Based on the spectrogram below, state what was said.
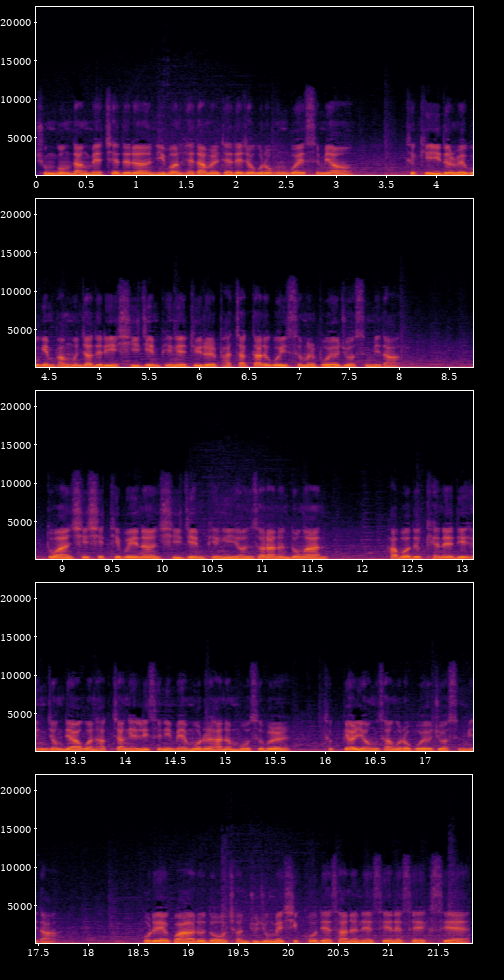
중공당 매체들은 이번 회담을 대대적으로 홍보했으며 특히 이들 외국인 방문자들이 시진핑의 뒤를 바짝 따르고 있음을 보여주었습니다. 또한 CCTV는 시진핑이 연설하는 동안 하버드 케네디 행정대학원 학장 앨리슨이 메모를 하는 모습을 특별 영상으로 보여주었습니다. 호레 과르도 전 주중 멕시코 대사는 SNS X에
